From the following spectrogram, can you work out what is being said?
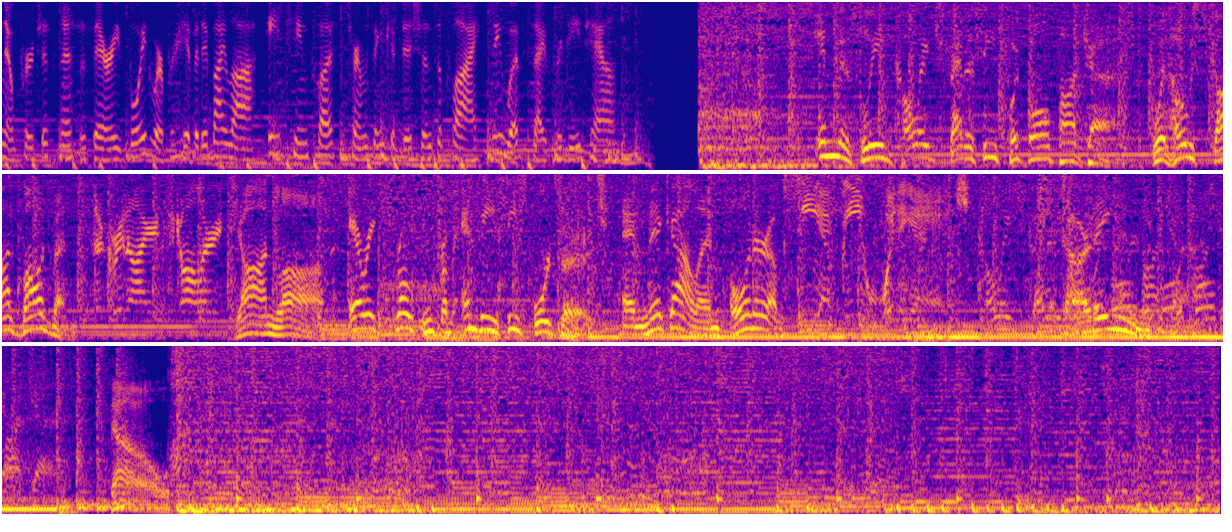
No purchase necessary. Void where prohibited by law. 18 plus terms and conditions apply. See website for details. In this league college fantasy football podcast with host Scott Bogman, the Gridiron Scholar, John Long, Eric Froton from NBC Sports Edge, and Nick Allen, owner of CFB Winning Edge. College fantasy Starting football podcast. Now.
